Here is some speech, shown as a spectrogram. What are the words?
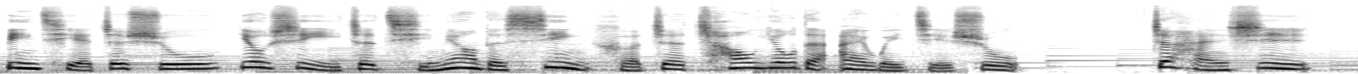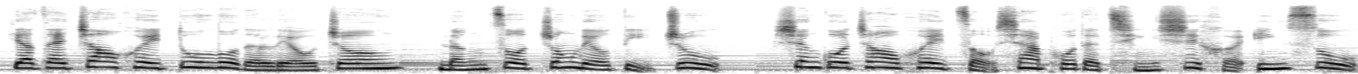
并且这书又是以这奇妙的信和这超优的爱为结束。这还是要在教会堕落的流中，能做中流砥柱。胜过教会走下坡的情势和因素，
